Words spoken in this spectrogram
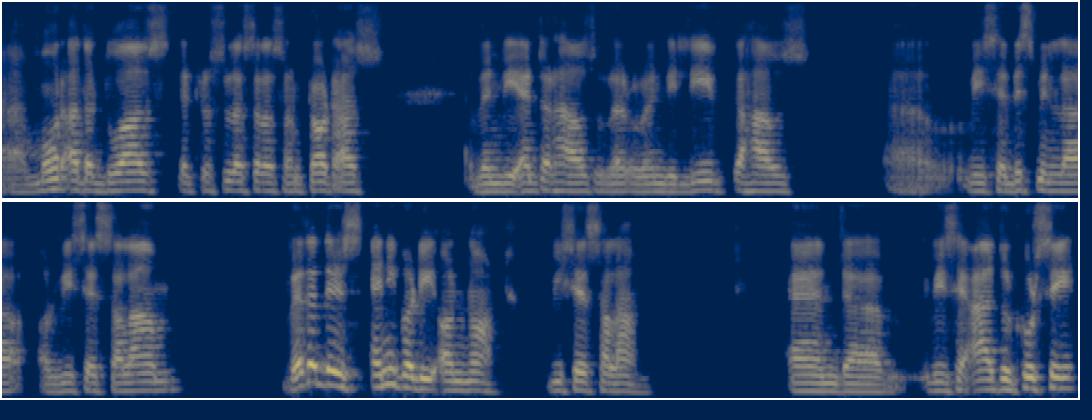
uh, more other du'as that Rasulullah taught us when we enter house or when we leave the house. Uh, we say Bismillah or we say Salam whether there's anybody or not, we say salam. And uh, we say Ayatul Kursi.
